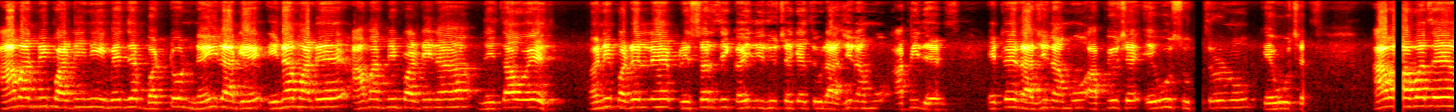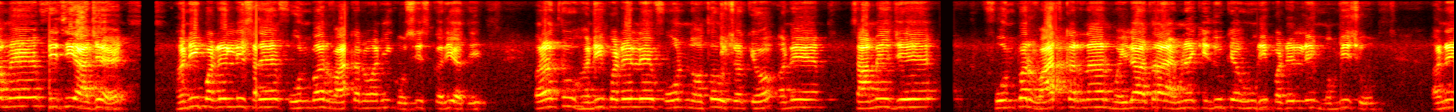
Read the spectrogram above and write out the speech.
આમ આદમી પાર્ટીની ઇમેજને બટ્ટો નહીં લાગે, એના માટે આમ આદમી પાર્ટીના નેતાઓએ જ હની પટેલને પ્રેશરથી કહી દીધું છે કે તું રાજીનામું આપી દે, એટલે રાજીનામું આપ્યું છે એવું સૂત્રોનું કહેવું છે. આ બાબતે અમે ફરીથી આજે હની પટેલની સાથે ફોન પર વાત કરવાની કોશિશ કરી હતી, પરંતુ હની પટેલે ફોન નહોતો ઉચક્યો અને સામે જે ફોન પર વાત કરનાર મહિલા હતા, એમણે કીધું કે હું હની પટેલની મમ્મી છું અને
